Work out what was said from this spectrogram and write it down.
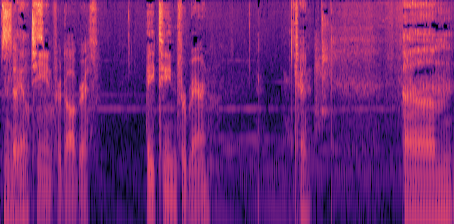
17 for Dalgrith. 18 for Baron. Okay. Um.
